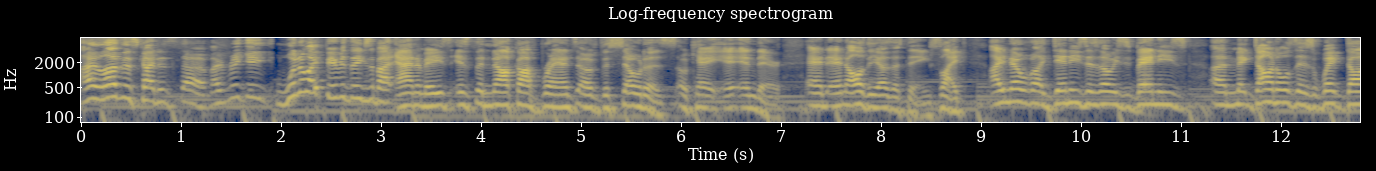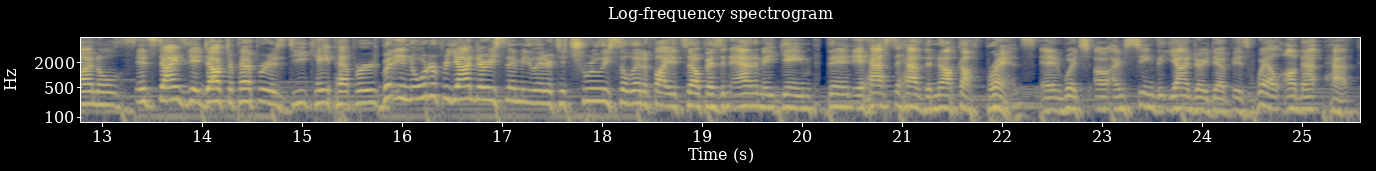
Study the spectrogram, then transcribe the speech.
I love this kind of stuff. I freaking one of my favorite things about animes is the knockoff brands of the sodas, okay, in there, and and all the other things. Like I know, like Denny's is always Benny's, uh, McDonald's is McDonald's, and Steins Gate Dr Pepper is DK Pepper. But in order for Yandere Simulator to truly solidify itself as an anime game, then it has to have the knockoff brands, and which uh, I'm seeing that Yandere Dev is well on that path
